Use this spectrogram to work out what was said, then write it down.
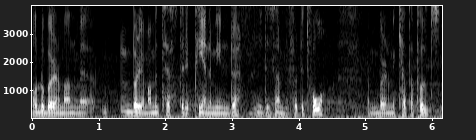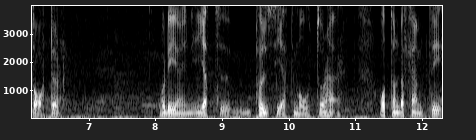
Och då började man med, började man med tester i Peenemünde i december 42. Man började med katapultstarter. Och det är en jet, pulsjetmotor här. 850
